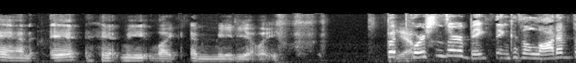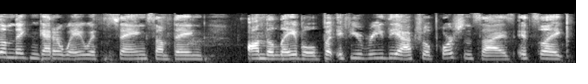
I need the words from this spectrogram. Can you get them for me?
And it hit me like immediately. But Yep. portions are a big thing because a lot of them they can get away with saying something on the label, but if you read the actual portion size, it's like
